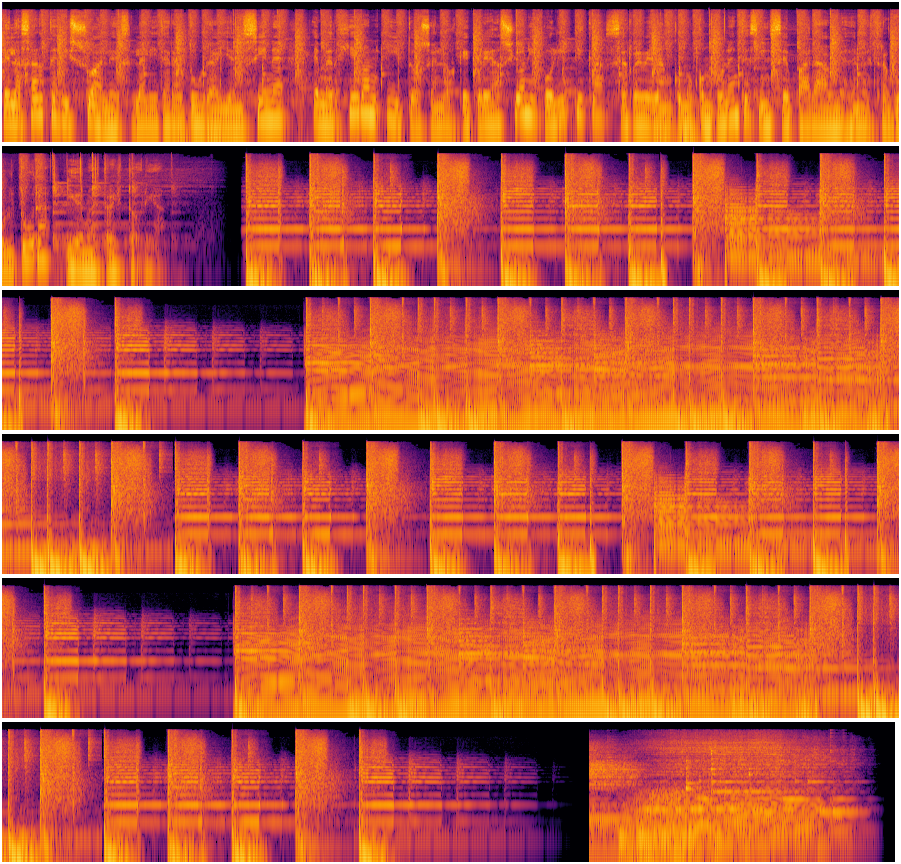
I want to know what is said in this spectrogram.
De las artes visuales, la literatura y el cine emergieron hitos en los que creación y política se revelan como componentes inseparables de nuestra cultura y de nuestra historia.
